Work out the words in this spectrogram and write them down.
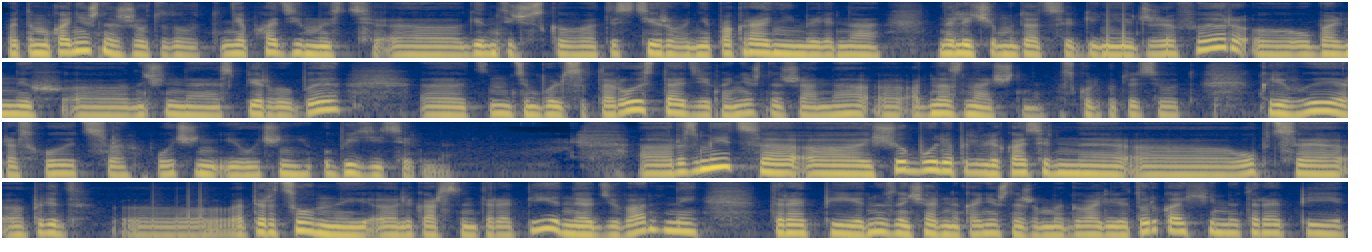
Поэтому, конечно же, вот эта вот необходимость э, генетического тестирования, по крайней мере, на наличие мутации в гене GFR э, у больных, начиная с первой Б, ну, тем более со второй стадии, конечно же, она однозначна, поскольку вот эти вот кривые расходятся очень и очень убедительно. А, разумеется, а, еще более привлекательная а, опция предоперационной лекарственной терапии, неодювантной терапии. Ну, изначально, конечно же, мы говорили только о химиотерапии,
